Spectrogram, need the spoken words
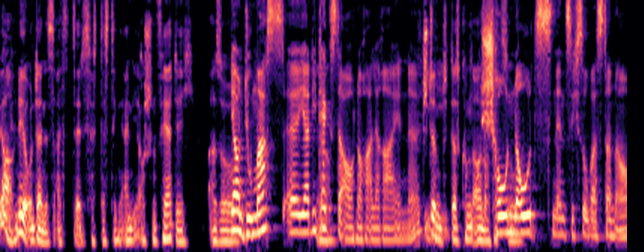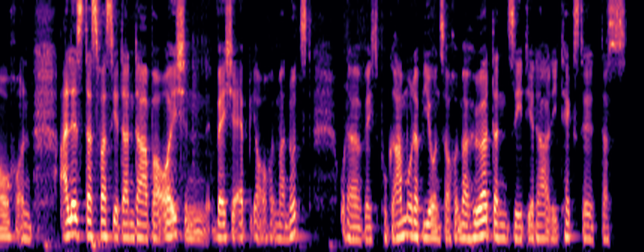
Ja, nee, und dann ist das Ding eigentlich auch schon fertig. Also ja, und du machst äh, ja die Texte ja. auch noch alle rein. Ne? Die Stimmt, das kommt auch noch. Show Notes nennt sich sowas dann auch und alles das, was ihr dann da bei euch in welche App ihr auch immer nutzt oder welches Programm oder wie ihr uns auch immer hört, dann seht ihr da die Texte. Das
